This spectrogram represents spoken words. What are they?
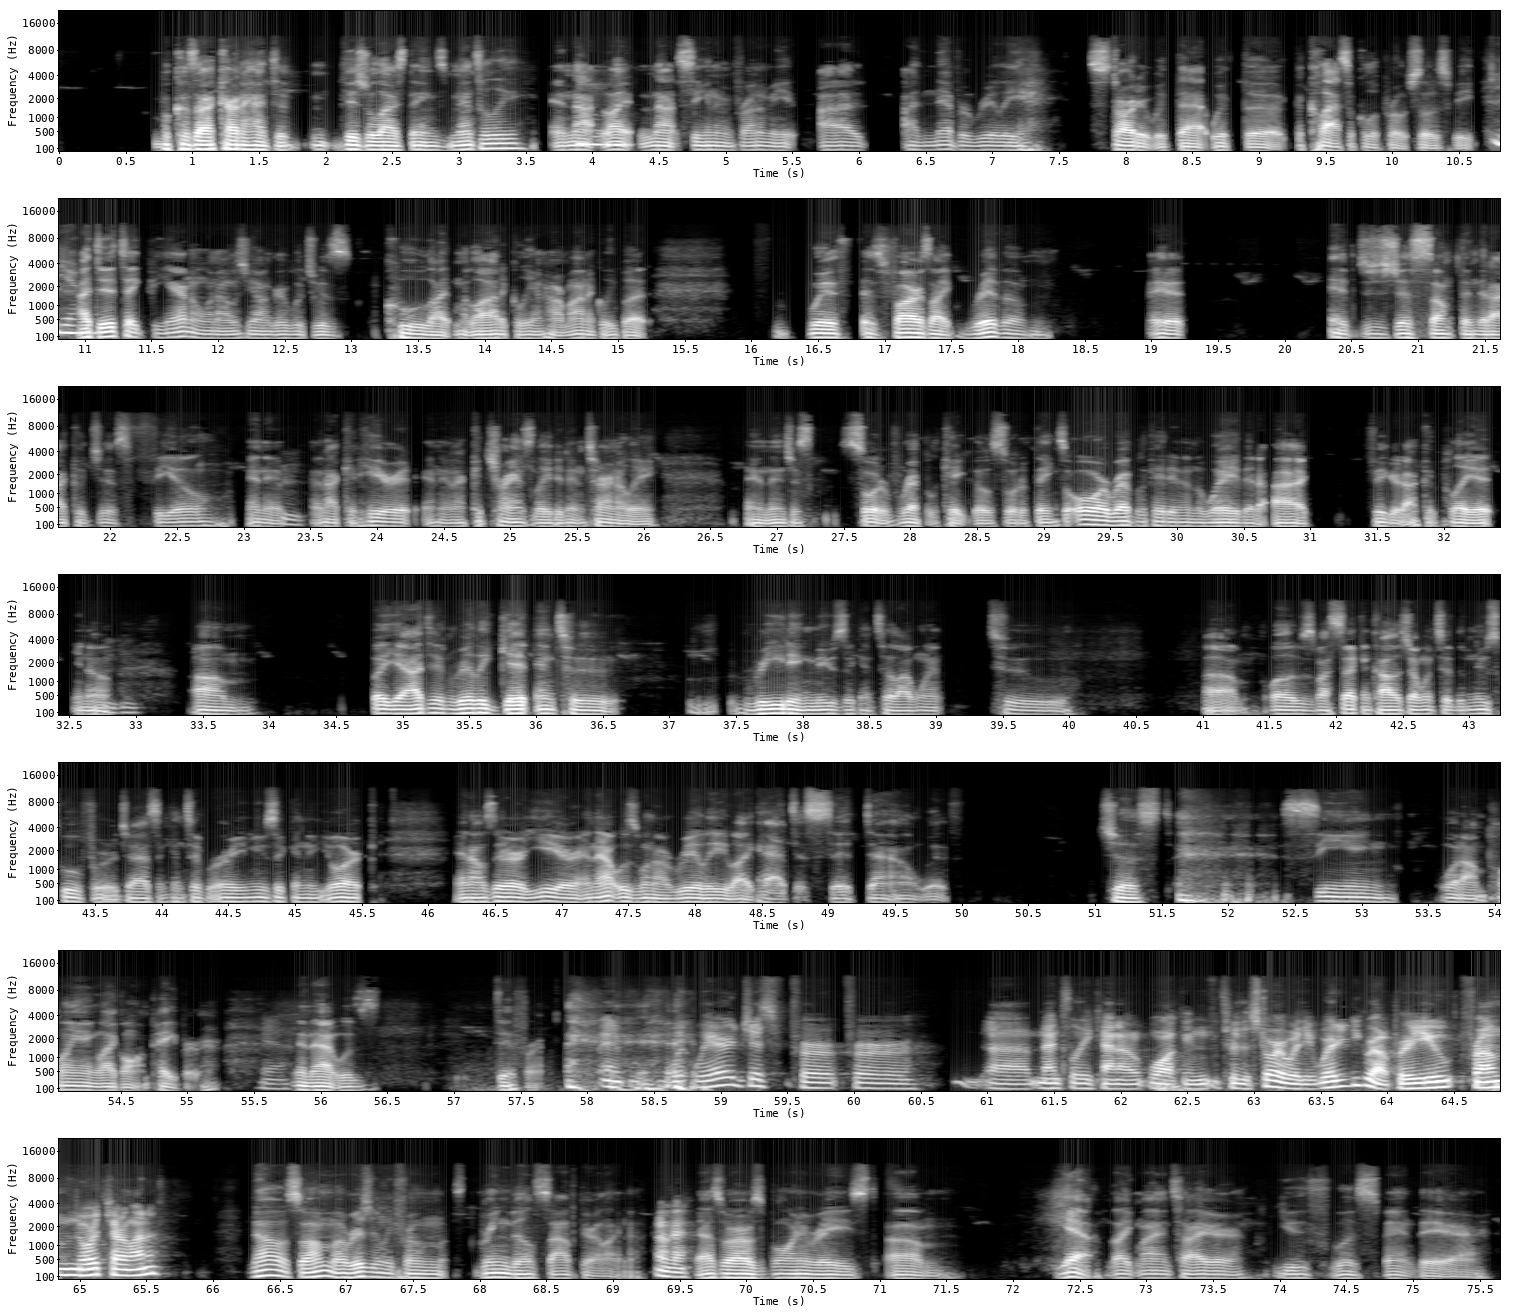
because I kind of had to visualize things mentally and not Mhm. like not seeing them in front of me. I I never really started with that with the the classical approach, so to speak. yeah, I did take piano when I was younger, which was cool, like melodically and harmonically. But with as far as like rhythm, it it was just something that I could just feel and it Mm. and I could hear it and then I could translate it internally and then just sort of replicate those sort of things or replicate it in a way that I figured I could play it, you know. Mhm. Um but yeah, I didn't really get into reading music until I went to um well it was my second college i went to the new school for jazz and contemporary music in new york and i was there a year and that was when i really like had to sit down with just seeing what i'm playing like on paper Yeah. and that was different And where just for for uh, mentally kind of walking through the story with you, where did you grow up? Were you from North Carolina? no so i'm originally from greenville south carolina Okay. that's where I was born and raised. Um, yeah, like my entire youth was spent there,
